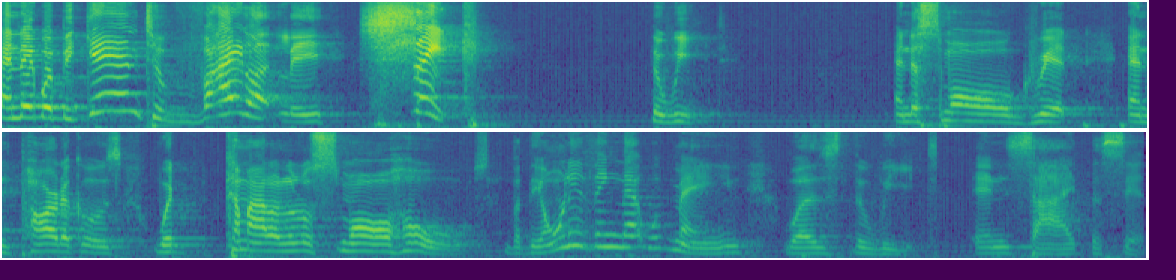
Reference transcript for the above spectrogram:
and they would begin to violently shake the wheat. And the small grit and particles would come out of little small holes. But the only thing that would remain was the wheat inside the sieve.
